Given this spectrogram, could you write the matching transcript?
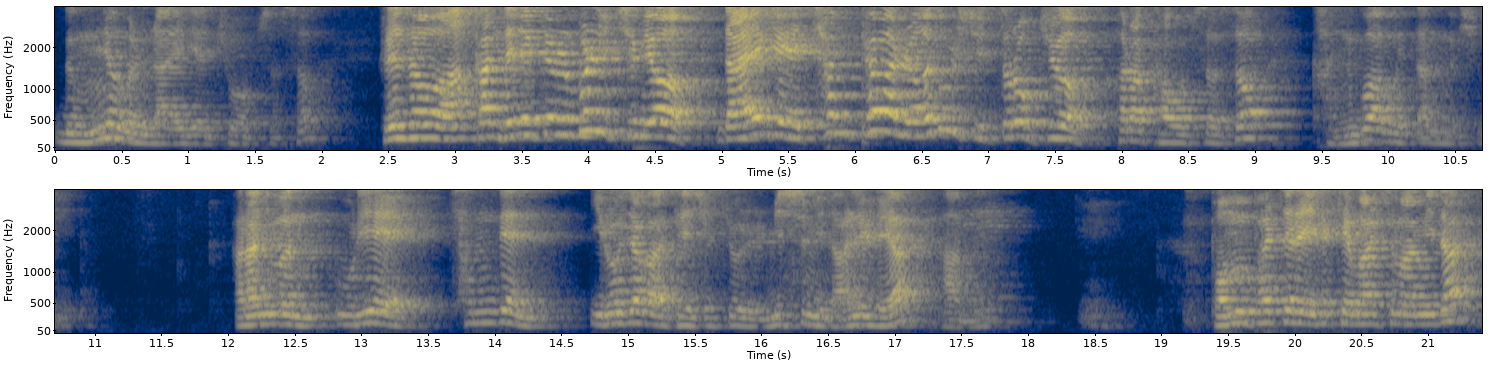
능력을 나에게 주옵소서. 그래서 악한 대적들을 물리치며 나에게 참 평안을 얻을 수 있도록 주여 허락하옵소서 간구하고 있다는 것입니다. 하나님은 우리의 참된 이로자가 되실 줄 믿습니다. 할렐루야. 아멘. 본문 8절에 이렇게 말씀합니다.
